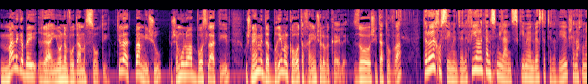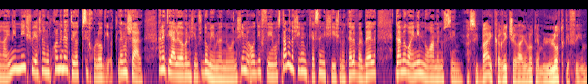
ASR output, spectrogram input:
מה לגבי ראיון עבודה מסורתי? את יודעת, בא מישהו, יושב מולו הבוס לעתיד, ושניהם מדברים על קורות החיים שלו וכאלה. זו שיטה טובה? תלוי איך עושים את זה. לפי יונתן סמילנסקי מאוניברסיטת תל אביב, כשאנחנו מראיינים מישהו, יש לנו כל מיני הטיות פסיכולוגיות. למשל, הנטייה לאהוב אנשים שדומים לנו, אנשים מאוד יפים, או סתם אנשים עם קסם אישי שנוטה לבלבל גם מרואיינים נורא מנוסים. הסיבה העיקרית שראיונות הם לא תקפים,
